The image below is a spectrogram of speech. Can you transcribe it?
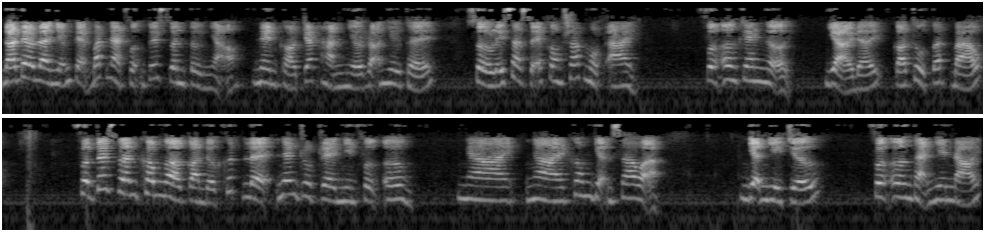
đó đều là những kẻ bắt nạt phượng tuyết sinh từ nhỏ, nên khó trách hắn nhớ rõ như thế. Xử lý sạch sẽ không sót một ai. Phượng ưng khen ngợi, giỏi đấy, có thủ tất báo. Phượng tuyết sinh không ngờ còn được khích lệ nên rụt rè nhìn phượng ương. Ngài ngài không giận sao ạ? Giận gì chứ? Phượng ương thản nhiên nói,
